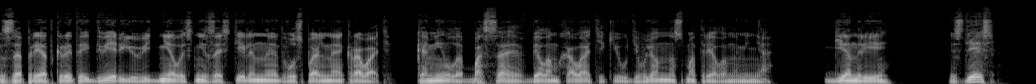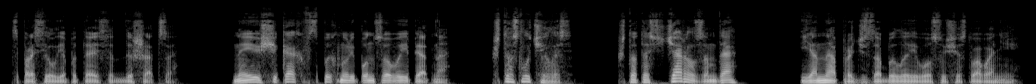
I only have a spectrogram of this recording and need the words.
За приоткрытой дверью виднелась незастеленная двуспальная кровать. Камилла, босая в белом халатике, удивленно смотрела на меня. «Генри здесь?» — спросил я, пытаясь отдышаться. На ее щеках вспыхнули пунцовые пятна. «Что случилось? Что-то с Чарльзом, да?» Я напрочь забыла о его существовании.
